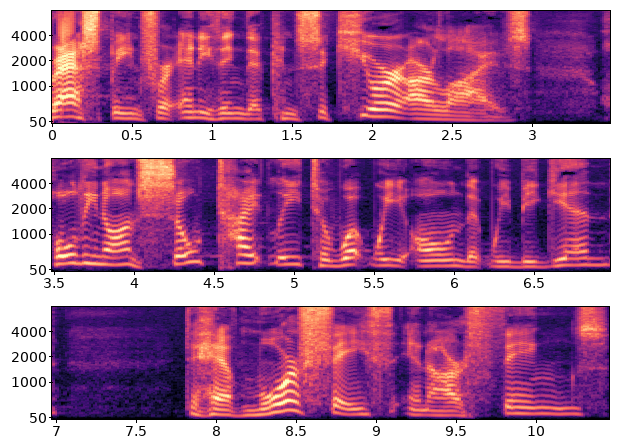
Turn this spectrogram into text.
grasping for anything that can secure our lives, holding on so tightly to what we own that we begin to have more faith in our things,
